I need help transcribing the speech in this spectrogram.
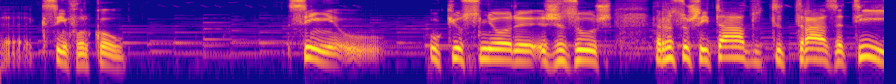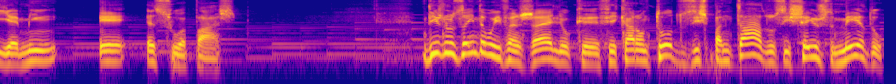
eh, que se enforcou. Sim, o, o que o Senhor Jesus ressuscitado te traz a ti e a mim é a sua paz. Diz-nos ainda o Evangelho que ficaram todos espantados e cheios de medo,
